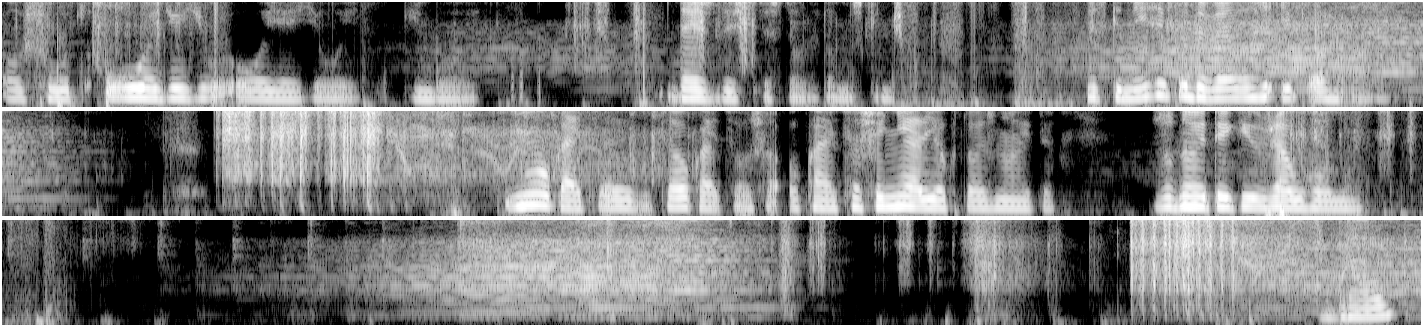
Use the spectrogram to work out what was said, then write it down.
О, шут. Ой-ой-ой, ой-ой-ой. Кімбой. Десь десь ти ставлю тому скінчику. І скінисі подивила і пограла. Ну окей, це, це окей, це ще окей, це ще не, як то знаєте. З одної тики вже в голову. Збрав.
